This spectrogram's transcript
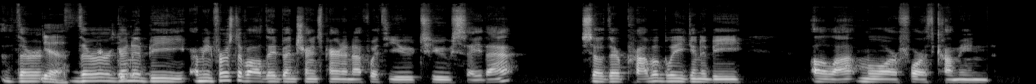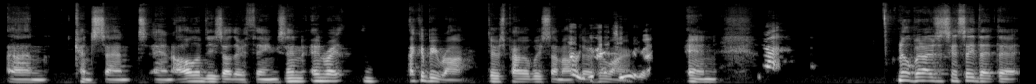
they're, Yeah. they're going to be, I mean, first of all, they've been transparent enough with you to say that. So they're probably going to be a lot more forthcoming on consent and all of these other things. And and right, I could be wrong. There's probably some out Oh, there who aren't. right. And no, but I was just gonna say that that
